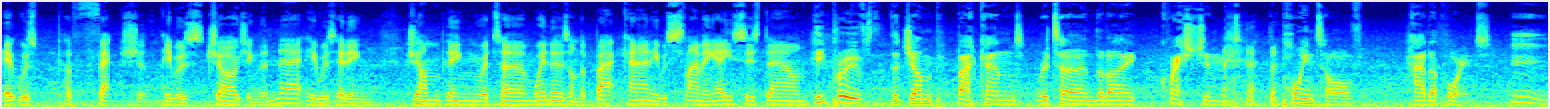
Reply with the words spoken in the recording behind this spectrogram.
it was perfection. He was charging the net, he was hitting jumping return winners on the backhand, he was slamming aces down. He proved the jump backhand return that I questioned the point of had a point. Hmm.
